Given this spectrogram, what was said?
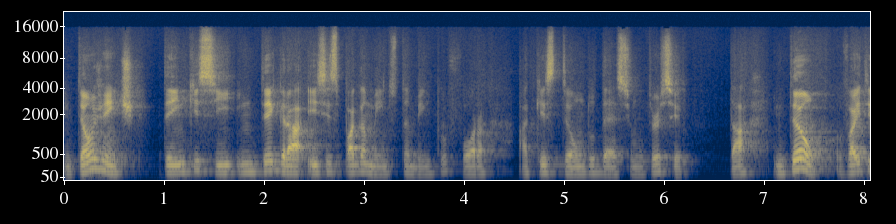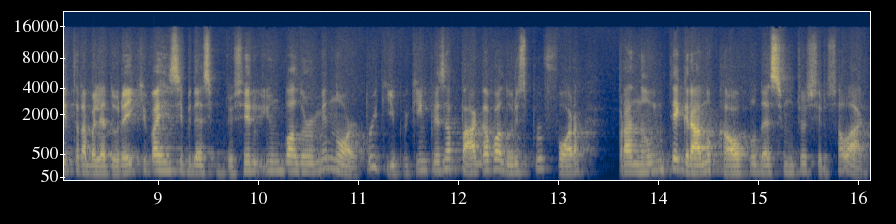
Então, gente, tem que sim integrar esses pagamentos também por fora a questão do 13 terceiro. Tá? Então, vai ter trabalhador aí que vai receber 13 terceiro em um valor menor. Por quê? Porque a empresa paga valores por fora para não integrar no cálculo 13 terceiro salário.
